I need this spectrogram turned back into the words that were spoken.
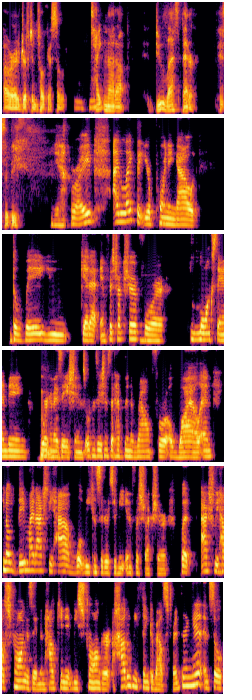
or a drift in focus. So, mm-hmm. tighten that up. Do less better. Is it the yeah, right. I like that you're pointing out the way you get at infrastructure mm-hmm. for longstanding. Organizations, organizations that have been around for a while. And, you know, they might actually have what we consider to be infrastructure, but actually how strong is it and how can it be stronger how do we think about strengthening it and so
